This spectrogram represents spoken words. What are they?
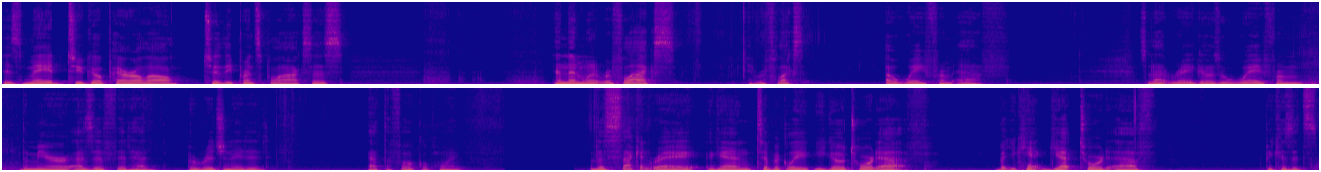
is made to go parallel to the principal axis. And then when it reflects, it reflects away from F. So that ray goes away from the mirror as if it had originated at the focal point. The second ray, again, typically you go toward F, but you can't get toward F because it's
